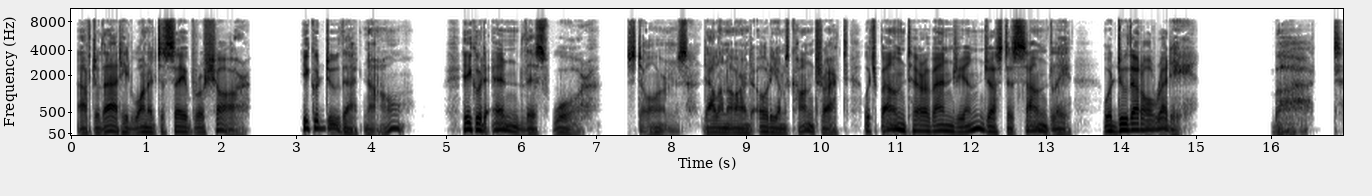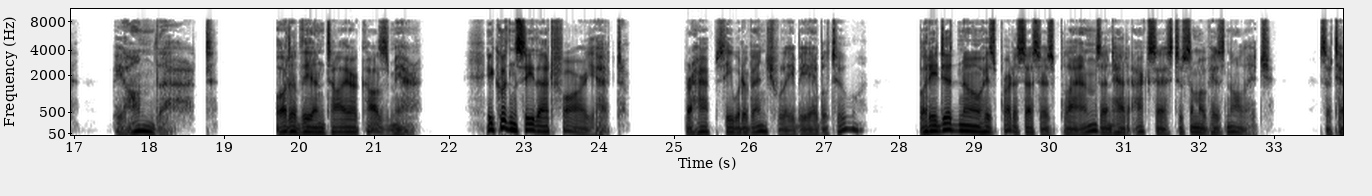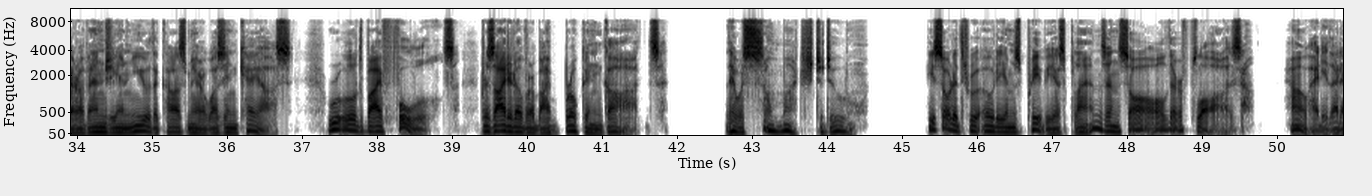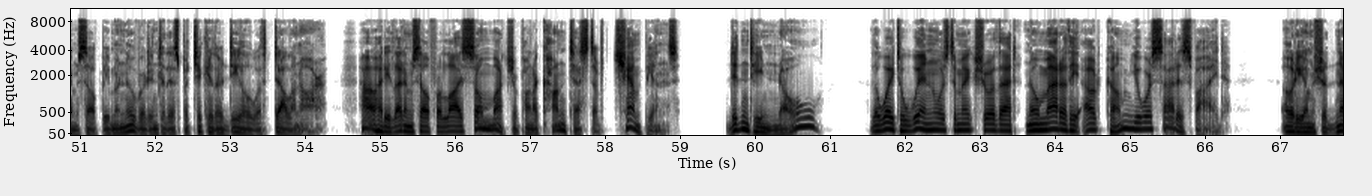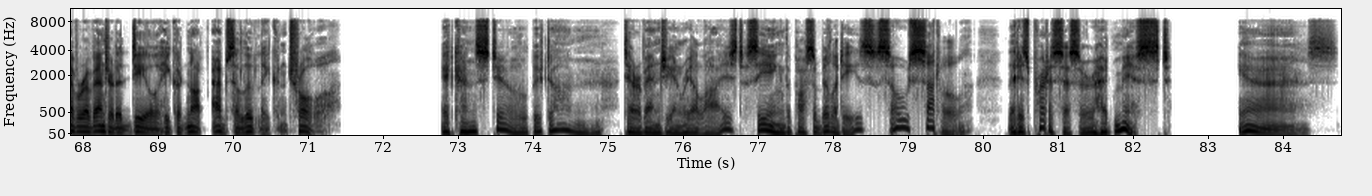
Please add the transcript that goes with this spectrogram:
After that, he'd wanted to save Roshar. He could do that now. He could end this war. Storms, Dalinar and Odium's contract, which bound Taravangian just as soundly, would do that already. But beyond that, what of the entire Cosmere? He couldn't see that far yet. Perhaps he would eventually be able to. But he did know his predecessor's plans and had access to some of his knowledge. So Taravangian knew the Cosmere was in chaos, ruled by fools, presided over by broken gods. There was so much to do. He sorted through Odium's previous plans and saw all their flaws. How had he let himself be maneuvered into this particular deal with Dalinar? How had he let himself rely so much upon a contest of champions? Didn't he know? The way to win was to make sure that, no matter the outcome, you were satisfied. Odium should never have entered a deal he could not absolutely control. It can still be done, Taravangian realized, seeing the possibilities so subtle that his predecessor had missed. Yes,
